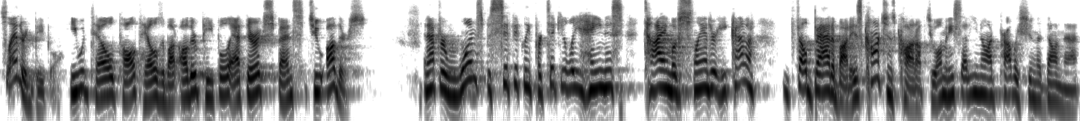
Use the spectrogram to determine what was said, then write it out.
slandering people. He would tell tall tales about other people at their expense to others. And after one specifically, particularly heinous time of slander, he kind of felt bad about it. His conscience caught up to him, and he said, You know, I probably shouldn't have done that.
